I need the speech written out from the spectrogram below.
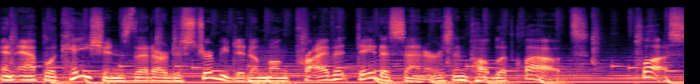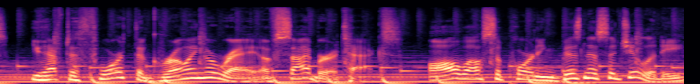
and applications that are distributed among private data centers and public clouds. Plus, you have to thwart the growing array of cyber attacks, all while supporting business agility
